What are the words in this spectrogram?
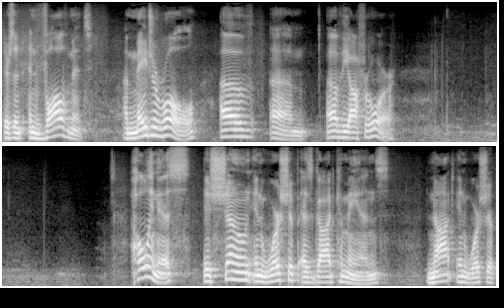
There's an involvement, a major role of, um, of the offerer. Holiness is shown in worship as God commands, not in worship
